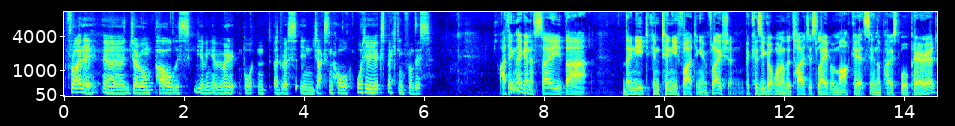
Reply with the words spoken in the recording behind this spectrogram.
Friday, uh, Jerome Powell is giving a very important address in Jackson Hole. What are you expecting from this? I think they're going to say that they need to continue fighting inflation because you've got one of the tightest labour markets in the post war period,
